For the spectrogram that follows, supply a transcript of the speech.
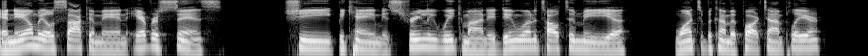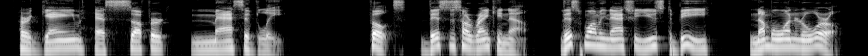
And Naomi Osaka, man, ever since she became extremely weak minded, didn't want to talk to media, wanted to become a part time player, her game has suffered massively. Folks, this is her ranking now. This woman actually used to be number one in the world.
